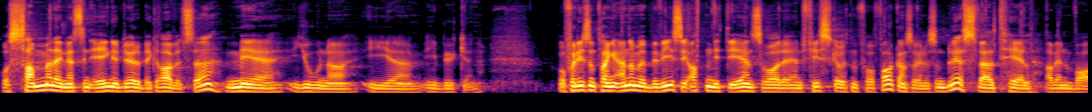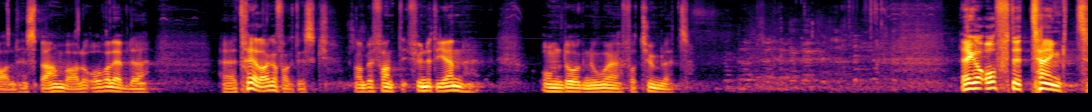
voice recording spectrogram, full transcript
og sammenligner sin egen døde begravelse med Jonah i, uh, i, buken. Og For de som trenger enda mer bevis, i 1891 så var det en fisker utenfor Falklandsøyene som ble svelget hel av en hval, en spermhval, og overlevde eh, tre dager. faktisk. Han ble fant, funnet igjen, om dog noe fortumlet. Jeg har ofte tenkt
